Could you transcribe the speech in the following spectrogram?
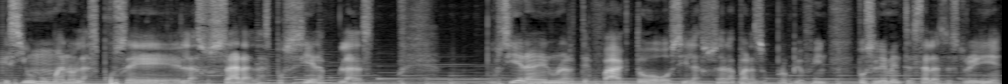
que si un humano las posee, las usara, las pusiera, las pusiera en un artefacto o si las usara para su propio fin, posiblemente se las destruiría.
